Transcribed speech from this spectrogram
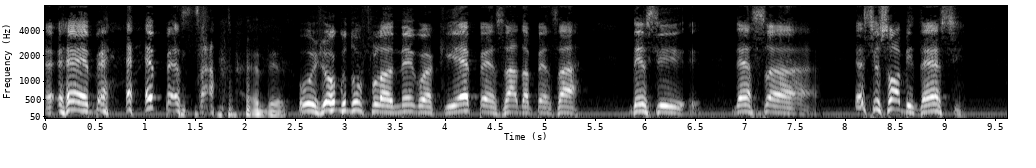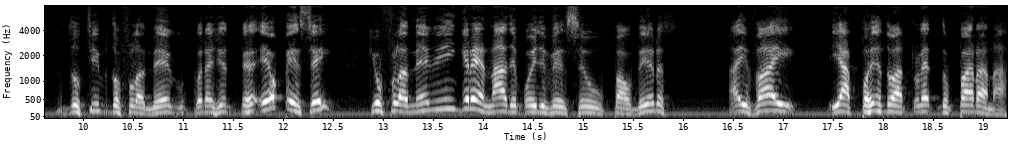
É, é, é pesado. o jogo do Flamengo aqui é pesado, apesar desse, dessa, esse sobe e desce do time do Flamengo. Quando a gente, eu pensei que o Flamengo ia engrenar depois de vencer o Palmeiras, aí vai e apanha do Atlético do Paraná.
